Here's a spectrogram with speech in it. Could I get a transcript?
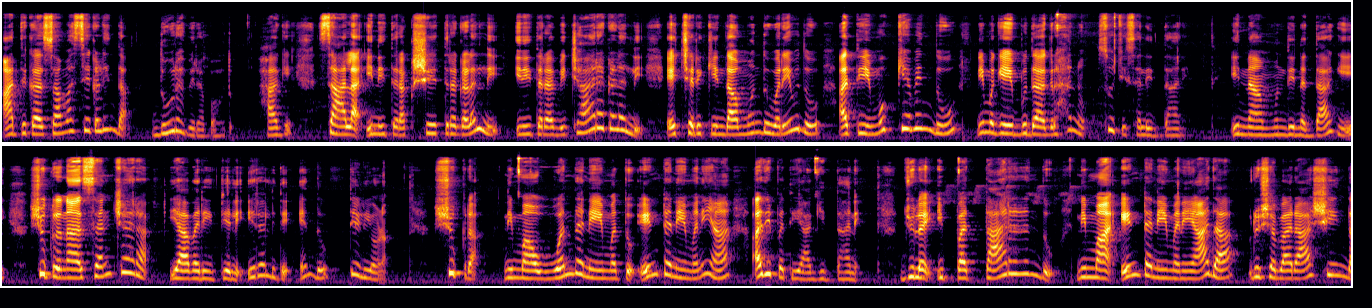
ಆರ್ಥಿಕ ಸಮಸ್ಯೆಗಳಿಂದ ದೂರವಿರಬಹುದು. ಹಾಗೆ ಸಾಲ ಇನ್ನಿತರ ಕ್ಷೇತ್ರಗಳಲ್ಲಿ, ಇನ್ನಿತರ ವಿಚಾರಗಳಲ್ಲಿ ಎಚ್ಚರಿಕೆಯಿಂದ ಮುಂದುವರಿಯುವುದು ಅತಿ ಮುಖ್ಯವೆಂದು ನಿಮಗೆ ಬುಧ ಗ್ರಹನು ಸೂಚಿಸಲಿದ್ದಾನೆ. ಇನ್ನು ಮುಂದಿನದ್ದಾಗಿ, ಶುಕ್ರನ ಸಂಚಾರ ಯಾವ ರೀತಿಯಲ್ಲಿ ಇರಲಿದೆ ಎಂದು ತಿಳಿಯೋಣ. ಶುಕ್ರ ನಿಮ್ಮ ಒಂದನೇ ಮತ್ತು ಎಂಟನೇ ಮನೆಯ ಅಧಿಪತಿಯಾಗಿದ್ದಾನೆ. ಜುಲೈ ಇಪ್ಪತ್ತಾರರಂದು ನಿಮ್ಮ ಎಂಟನೇ ಮನೆಯಾದ ವೃಷಭ ರಾಶಿಯಿಂದ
